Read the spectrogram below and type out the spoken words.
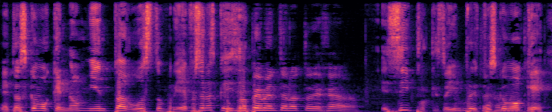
Entonces como que no miento a gusto, porque hay personas que dicen, propiamente no te deja. eh, sí, porque estoy No te predispuesto, deja como mentir. que,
